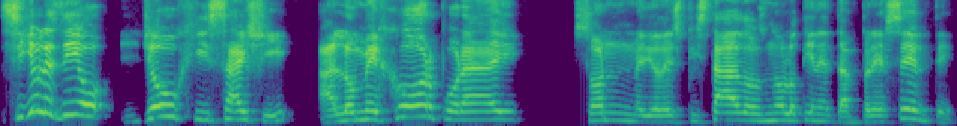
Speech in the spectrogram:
si yo les digo Joe Hisaishi, a lo mejor por ahí son medio despistados, no lo tienen tan presente.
